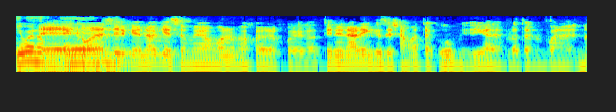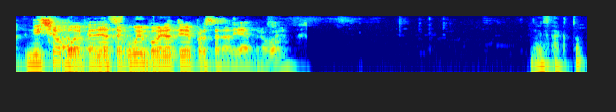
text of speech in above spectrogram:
Y bueno, eh, ¿cómo eh, decir que no que su Megamon el mejor del juego? Tienen a alguien que se llama Takumi, digan el protagonista. Bueno, ni yo puedo defender a Takumi porque no tiene personalidad, pero bueno. Exacto.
